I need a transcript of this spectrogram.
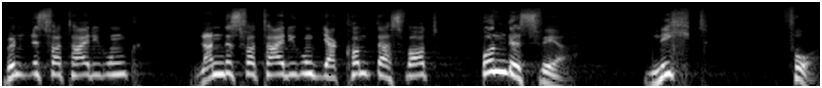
Bündnisverteidigung, Landesverteidigung, ja kommt das Wort Bundeswehr nicht vor.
